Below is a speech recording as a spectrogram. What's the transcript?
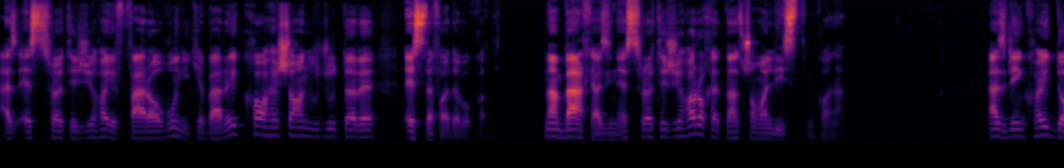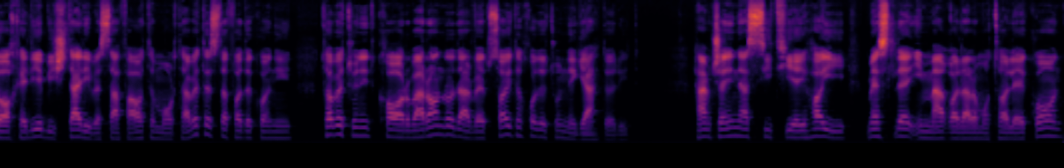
از استراتژی های فراوونی که برای کاهشان وجود داره استفاده بکنید. من برخی از این استراتژی ها رو خدمت شما لیست می‌کنم. از لینک های داخلی بیشتری به صفحات مرتبط استفاده کنید تا بتونید کاربران رو در وبسایت خودتون نگه دارید. همچنین از CTA هایی مثل این مقاله رو مطالعه کن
